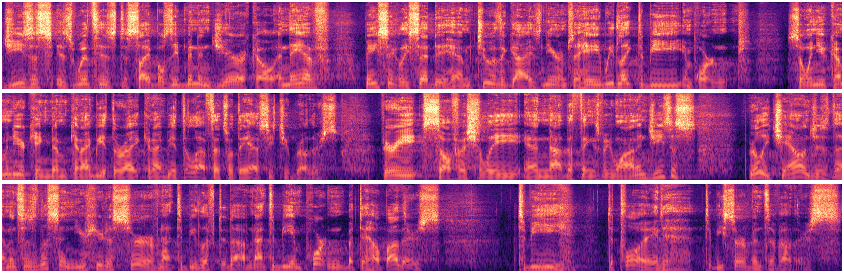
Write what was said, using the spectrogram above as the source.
Jesus is with his disciples. They've been in Jericho, and they have basically said to him, two of the guys near him say, Hey, we'd like to be important. So when you come into your kingdom, can I be at the right? Can I be at the left? That's what they asked these two brothers. Very selfishly and not the things we want. And Jesus really challenges them and says, Listen, you're here to serve, not to be lifted up, not to be important, but to help others, to be deployed, to be servants of others.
